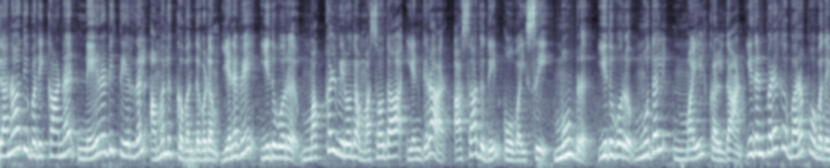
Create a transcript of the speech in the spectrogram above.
ஜனாதிபதிக்கான நேரடி தேர்தல் அமலுக்கு வந்துவிடும். எனவே இது ஒரு மக்கள் விரோத மசோதா என்கிறார் அசாதுதீன் ஓவைசி. மூன்று இது ஒரு முதல் மைல்கல் தான் இதன் பிறகு வரப்போவதை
